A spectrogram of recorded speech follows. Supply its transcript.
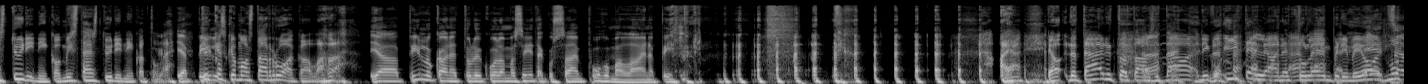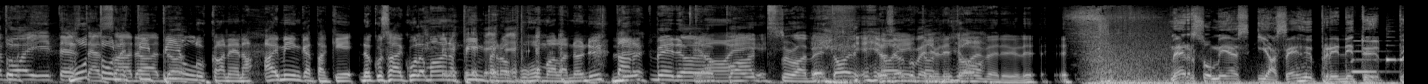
Stydiniko, mistähän Stydiniko tulee? Ja pil- Tykkäskö mä ostaa ruokaa vai vähän? Ja pillukainen tuli kuulemma siitä, kun sain puhumalla aina piper. Ja- no tää nyt on taas, tää on niinku itelle annettu lempinimi. Joo, Et et mut, tunn- mut tunnettiin sanoa, no. pillukanena. Ai minkä takia? No kun sai kuulemma aina pimpero puhumalla. No nyt tar... Nyt meni on Joo, paksua. Me toi, jos Joo, joku ei meni toi- yli, toi joo. meni yli. Mersumies ja se hybridityyppi.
